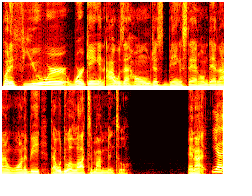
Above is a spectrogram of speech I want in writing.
but if you were working and I was at home just being a stay-at-home dad and I don't want to be, that would do a lot to my mental. And I Yeah,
